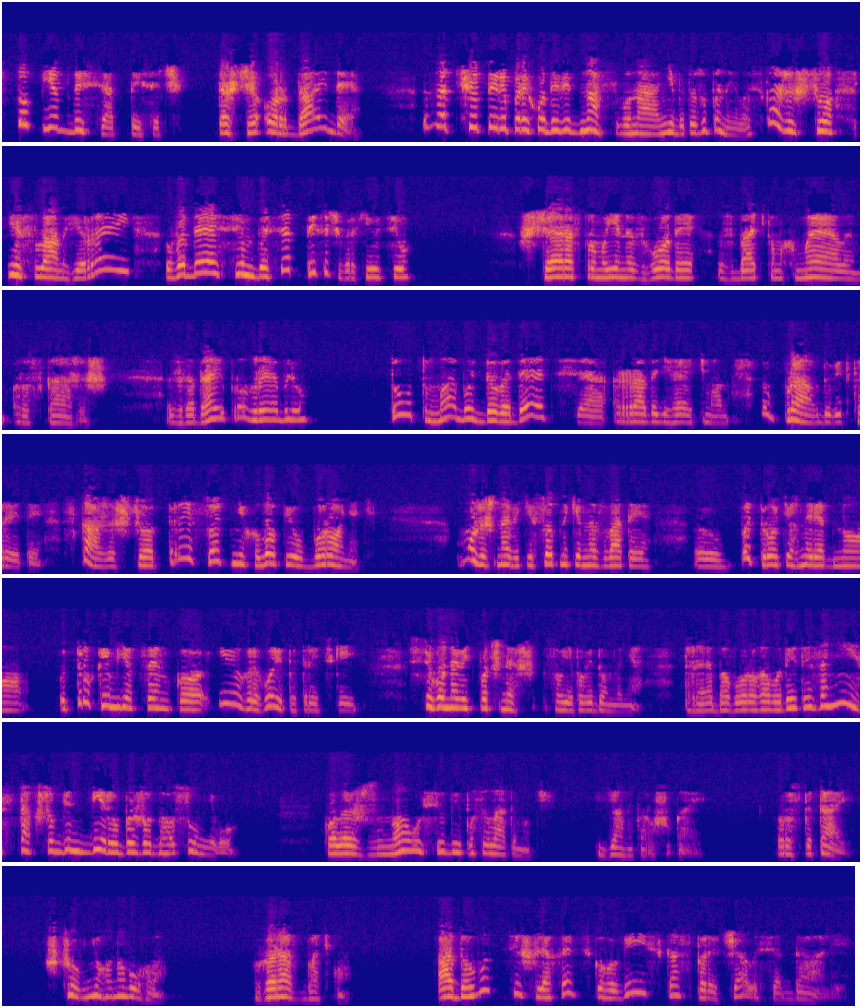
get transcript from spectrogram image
сто п'ятдесят тисяч, та ще орда йде. За чотири переходи від нас вона нібито зупинилась. Скаже, що Іслам Гірей веде сімдесят тисяч верхівців. Ще раз про мої незгоди з батьком Хмелем розкажеш. Згадай про греблю. Тут, мабуть, доведеться, радить гетьман, правду відкрити. Скаже, що три сотні хлопів боронять. Можеш навіть і сотників назвати е, Петро Тягнерядно, Трохим Яценко і Григорій Петрицький. З цього навіть почнеш своє повідомлення. Треба ворога водити за ніс, так, щоб він вірив без жодного сумніву. Коли ж знову сюди посилатимуть, Яника розшукай. Розпитай, що в нього нового. Гаразд, батько. А доводці шляхетського війська сперечалися далі.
